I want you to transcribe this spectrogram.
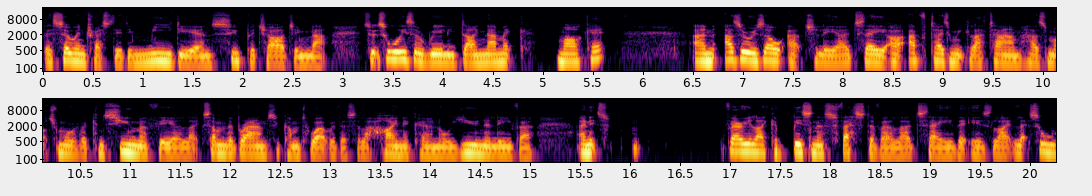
they're so interested in media and supercharging that. So it's always a really dynamic market. And as a result, actually, I'd say our Advertising Week LATAM has much more of a consumer feel. Like some of the brands who come to work with us are like Heineken or Unilever. And it's very like a business festival, I'd say, that is like, let's all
